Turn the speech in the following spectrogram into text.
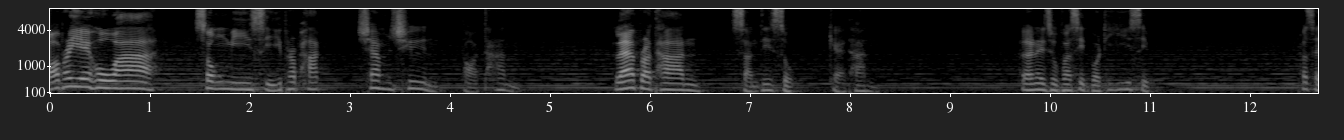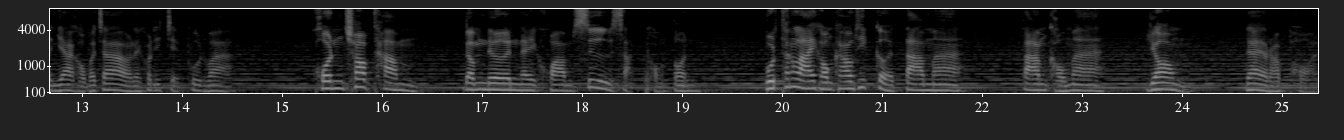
อพระเยโฮวาทรงมีสีพระพักแช่มชื่นต่อท่าน และประทานสันติสุขแก่ท่าน และในสุภาษิตบทที่ 20 พระสัญญาของพระเจ้าในข้อที่ 7 พูดว่า คนชอบธรรม ดำเนินในความซื่อสัตย์ของตน บุตรทั้งหลายของเขาที่เกิดตามมาตามเขามาย่อมได้รับพร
